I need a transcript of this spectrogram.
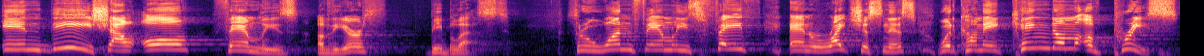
In thee shall all families of the earth be blessed. Through one family's faith and righteousness would come a kingdom of priests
